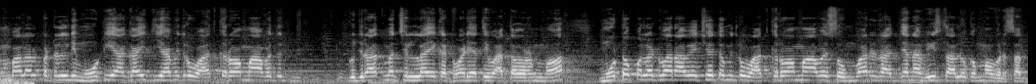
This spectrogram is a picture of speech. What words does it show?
અંબાલાલ પટેલની મોટી આગાહી. જે હા, મિત્રો, વાત કરવામાં આવે તો ગુજરાતમાં છેલ્લા એક અઠવાડિયાથી વાતાવરણમાં મોટો પલટવાર આવે છે તો મિત્રો વાત કરવામાં આવે સોમવારે રાજ્યના વીસ તાલુકામાં વરસાદ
